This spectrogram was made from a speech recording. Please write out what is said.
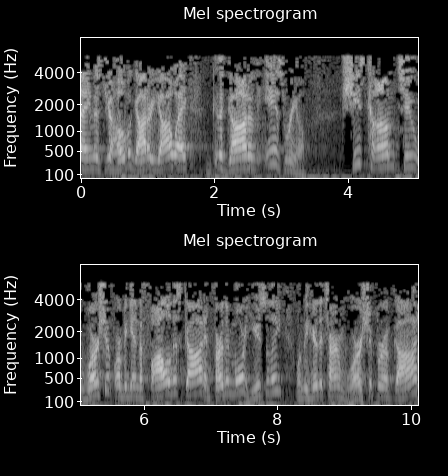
name is Jehovah God or Yahweh, the God of Israel. She's come to worship or begin to follow this God, and furthermore, usually when we hear the term worshiper of God,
